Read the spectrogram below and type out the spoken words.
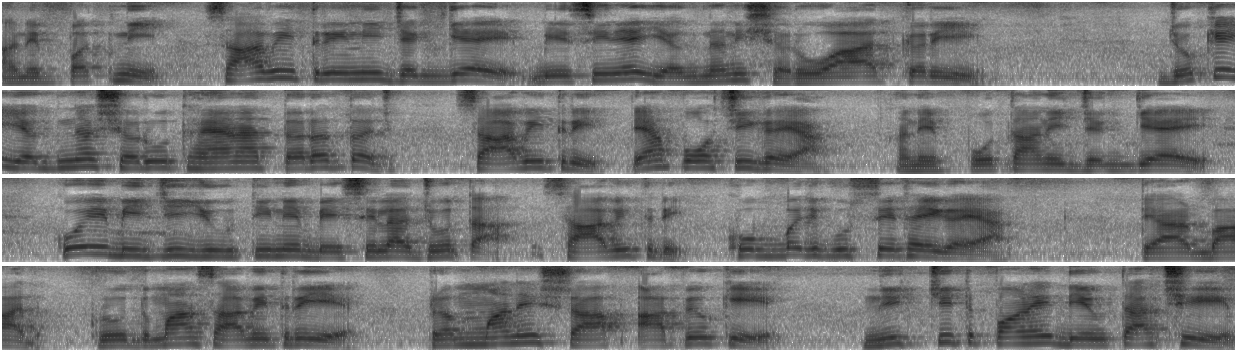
અને પત્ની સાવિત્રીની જગ્યાએ બેસીને યજ્ઞની શરૂઆત કરી. જોકે યજ્ઞ શરૂ થયાના તરત જ સાવિત્રી ત્યાં પહોંચી ગયા અને પોતાની જગ્યાએ કોઈ બીજી યુવતીને બેસેલા જોતા સાવિત્રી ખૂબ જ ગુસ્સે થઈ ગયા. ત્યારબાદ ક્રોધમાં સાવિત્રીએ બ્રહ્માને શ્રાપ આપ્યો કે, નિશ્ચિતપણે દેવતા છે,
